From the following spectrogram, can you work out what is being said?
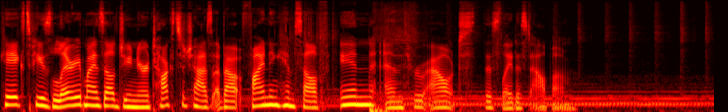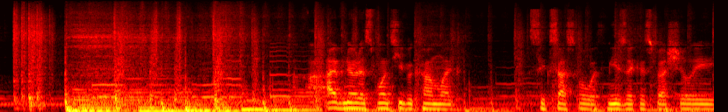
KEXP's Larry Mizell Jr. talks to Chaz about finding himself in and throughout this latest album. I've noticed once you become like successful with music, especially,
